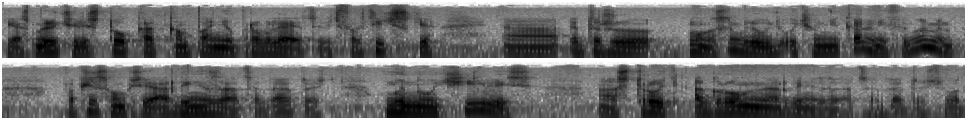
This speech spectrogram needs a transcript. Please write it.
Я смотрю через то, как компания управляется. Ведь фактически э, это же, ну, на самом деле, очень уникальный феномен вообще само по себе организация, да, то есть мы научились э, строить огромные организации, да, то есть вот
